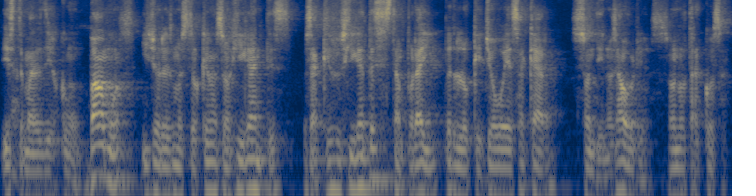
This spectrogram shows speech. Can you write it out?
Y este man les dijo como, vamos, y yo les muestro que no son gigantes. O sea, que sus gigantes están por ahí, pero lo que yo voy a sacar son dinosaurios, son otra cosa.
